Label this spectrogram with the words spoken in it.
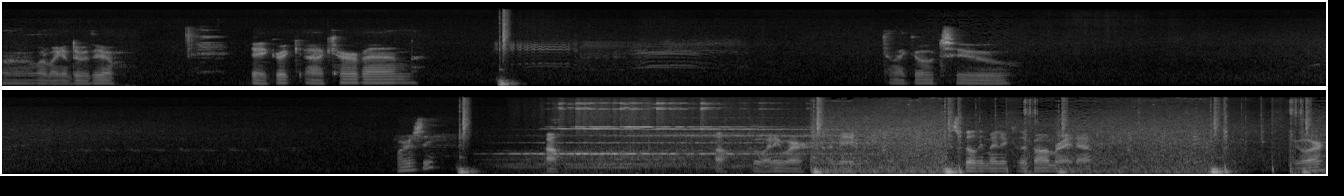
Uh, what am I gonna do with you? Okay, great uh, caravan. Can I go to Where is he? Oh. Oh, go anywhere. I mean, just building my nuclear bomb right now. You are?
